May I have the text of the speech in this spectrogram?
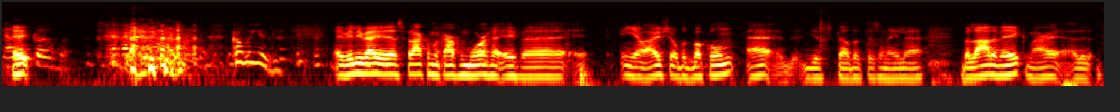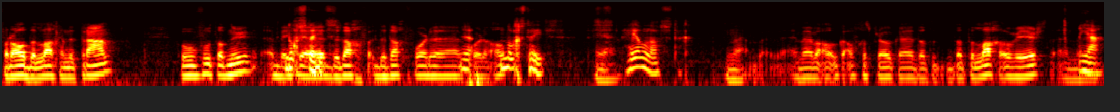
Hey. Komen jullie? Hey Willy, wij spraken elkaar vanmorgen even in jouw huisje op het balkon. Hè? Je vertelde het is een hele beladen week, maar eh, vooral de lach en de traan. Hoe voelt dat nu? Een beetje steeds. de dag, de dag voor de, Ja, voor de Alpen? nog steeds. Het is Ja. heel lastig. Nou, en we hebben ook afgesproken dat, dat de lach overheerst en eh, Ja.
